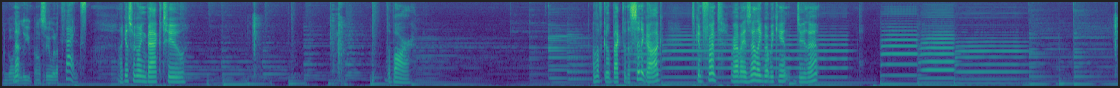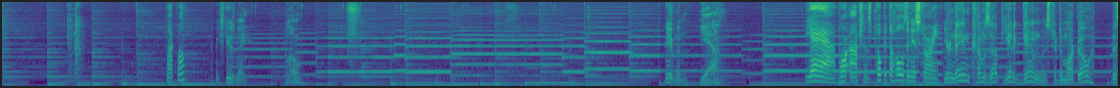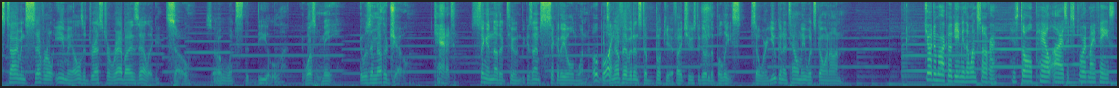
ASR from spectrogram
I'm going No- to leave. I'll see what. I- Thanks. I guess we're going back to... the bar. Aleph go back to the synagogue to confront Rabbi Zelig, but we can't do that. Blackwell? Excuse me. Hello? Evening. Yeah? Yeah, more options. Poke at the holes in his story. Your name comes up yet again, Mr. DeMarco. This time in several emails addressed to Rabbi Zelig. So? So what's the deal? It wasn't me. It was another Joe. Can it? Sing another tune, because I'm sick of the old one. Oh, boy. It's enough evidence to book you if I choose to go to the police. So are you gonna tell me what's going on? Joe DeMarco gave me the once-over. His dull, pale eyes explored my face.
